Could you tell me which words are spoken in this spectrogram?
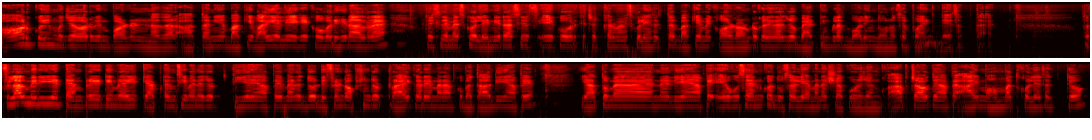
और कोई मुझे और इम्पोर्टेंट नज़र आता नहीं है। बाकी वाई अली एक एक ओवर ही डाल रहा है तो इसलिए मैं इसको ले नहीं रहा, सिर्फ़ एक ओवर के चक्कर में इसको ले सकता। है बाकी हम एक ऑलराउंडर को ले रहा है, जो बैटिंग प्लस बॉलिंग दोनों से पॉइंट दे सकता है। तो फ़िलहाल मेरी ये टेम्परेरी टीम रहेगी कैप्टनसी मैंने जो दी है यहाँ पे, मैंने दो डिफरेंट ऑप्शन जो ट्राई करे, मैंने आपको बता दी यहाँ पे। या तो मैंने लिया यहाँ पे ए हुसैन को, दूसरा लिया मैंने शकूर जन को। आप चाहो तो यहाँ पे आई मोहम्मद को ले सकते हो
